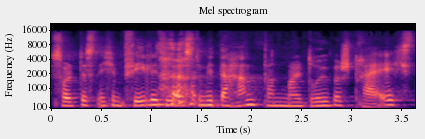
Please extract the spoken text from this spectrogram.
solltest, ich empfehle dir, dass du mit der Hand dann mal drüber streichst.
